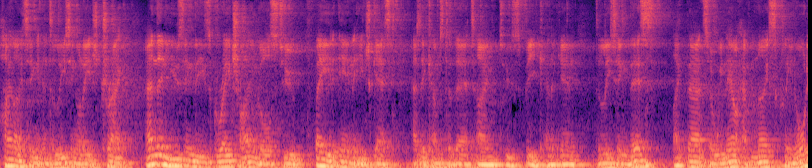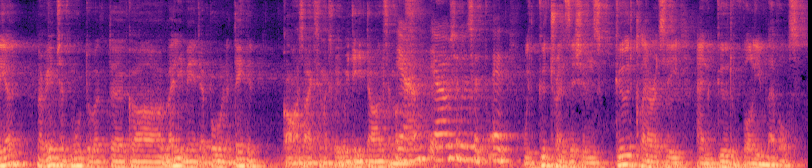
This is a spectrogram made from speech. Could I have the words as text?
highlighting and deleting on each track, and then using these grey triangles to fade in each guest as it comes to their time to speak. And again, deleting this like that, so we now have nice clean audio. aga ilmselt muutuvad äh, ka välimeedia puhul need kaasaegsemaks või, või digitaalsemaks ja, ja absoluutselt, et with good transitions, good clarity, and good volume levels.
